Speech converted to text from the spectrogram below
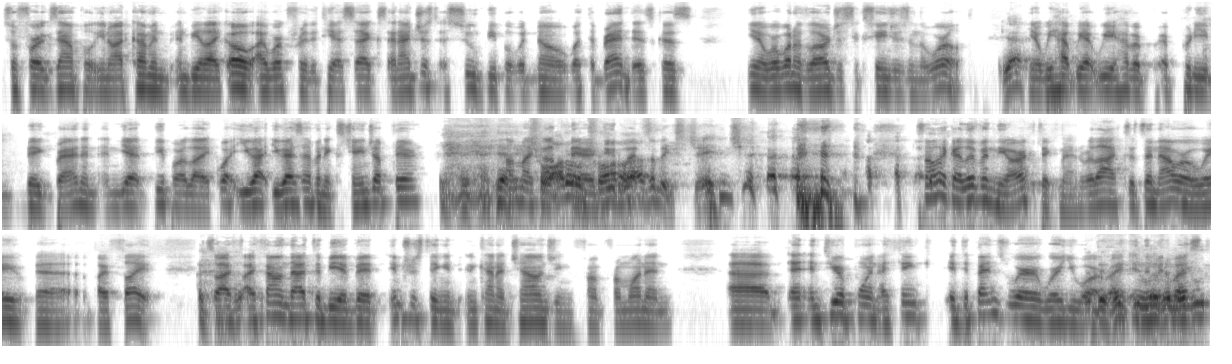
So for example, you know, I'd come in and be like, "Oh, I work for the TSX," and I just assume people would know what the brand is because you know we're one of the largest exchanges in the world. Yeah. You know we have we have, we have a, a pretty big brand and, and yet people are like what you got you guys have an exchange up there? Yeah, yeah. i'm like toronto, up there toronto dude, has an exchange. It's not like i live in the arctic man. Relax. It's an hour away uh, by flight. So I, I, found that to be a bit interesting and, and kind of challenging from from one end. Uh, and, and, to your point i think it depends where where you are right? in the midwest in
